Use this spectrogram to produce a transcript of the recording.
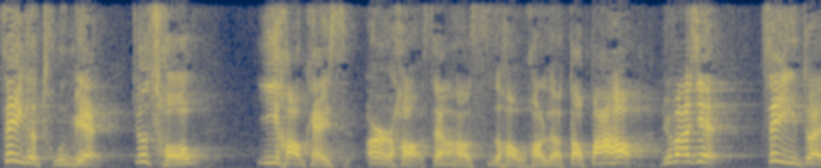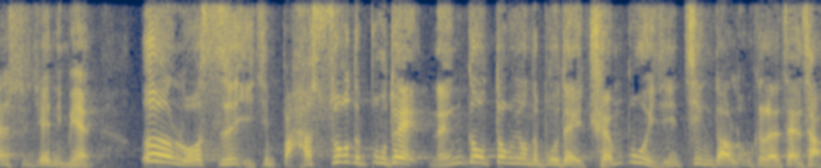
这个图里面，就从一号开始，二号、三号、四号、五号、六到八号，你会发现这一段时间里面。俄罗斯已经把他所有的部队能够动用的部队全部已经进到了乌克兰战场，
